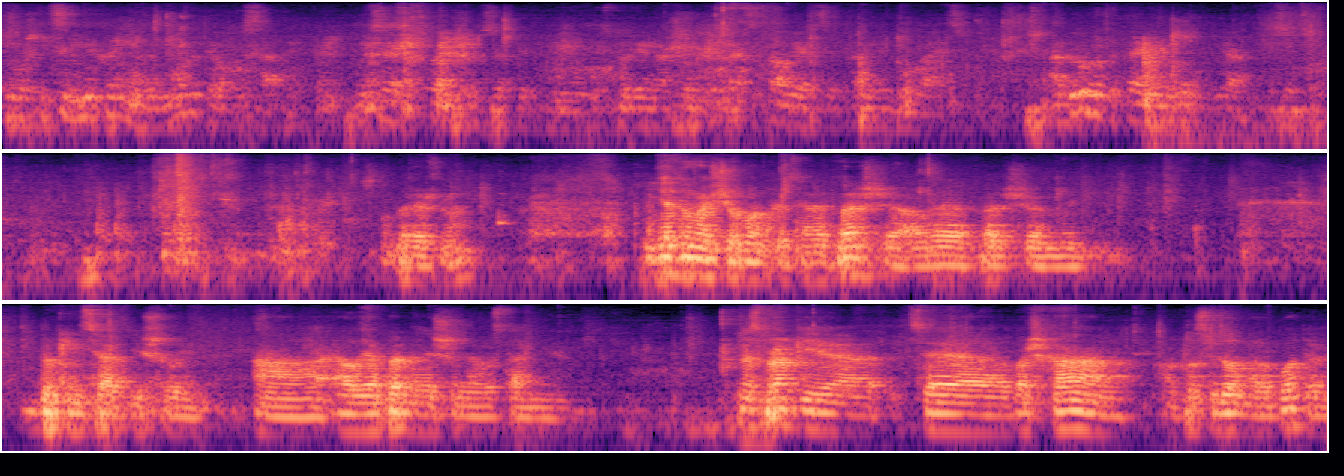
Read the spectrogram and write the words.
трошки цей механізм можете описати? Ну, це перше все таки історія нашого життя, цікаво, як це там відбувається. А друге питання, ну, як Обережно. Я думаю, що гонка це не перше, але перше ми до кінця дійшли. А, але я впевнений, що не останнє. Насправді це важка послідовна робота,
